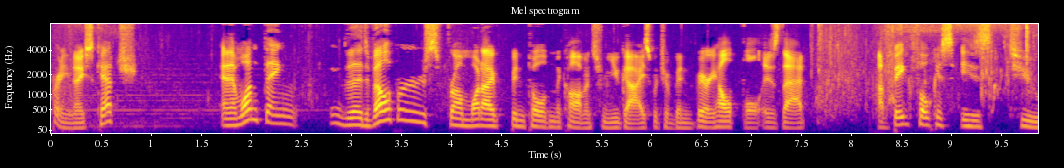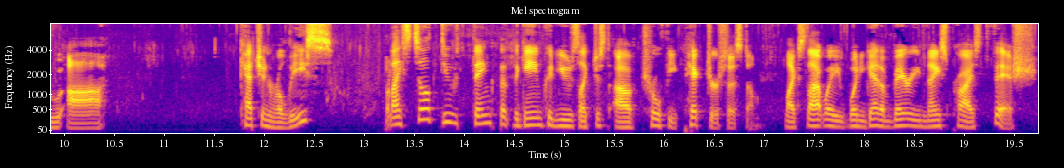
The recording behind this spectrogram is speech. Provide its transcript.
Pretty nice catch. And then one thing, the developers, from what I've been told in the comments from you guys, which have been very helpful, is that a big focus is to uh, catch and release. But I still do think that the game could use like just a trophy picture system. Like so that way when you get a very nice prized fish,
